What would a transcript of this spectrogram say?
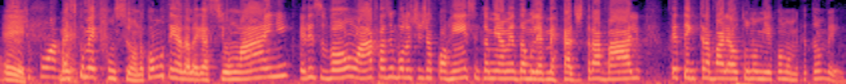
É. Tipo um Mas como é que funciona? Como tem a delegacia online, eles vão lá, fazem um boletim de ocorrência, encaminhamento da mulher pro mercado de trabalho, porque tem que trabalhar a autonomia econômica também.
